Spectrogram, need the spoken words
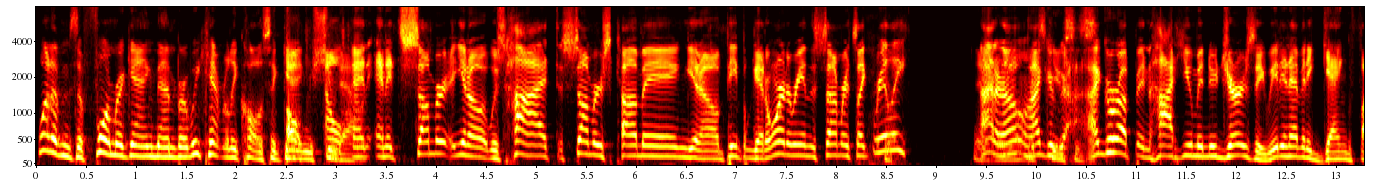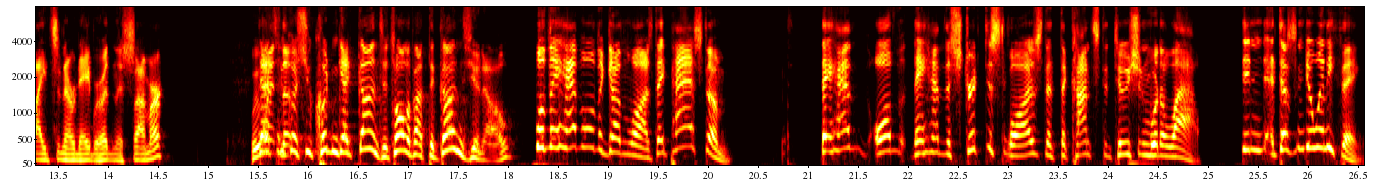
One of them's a former gang member. We can't really call this a gang Oh, oh shootout. and and it's summer. You know, it was hot. The summer's coming. You know, people get ornery in the summer. It's like really. I don't know. I grew. I grew up in hot, humid New Jersey. We didn't have any gang fights in our neighborhood in the summer. We That's in the- because you couldn't get guns. It's all about the guns, you know. well, they have all the gun laws. They passed them. They have all. The, they have the strictest laws that the Constitution would allow. Didn't it doesn't do anything.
